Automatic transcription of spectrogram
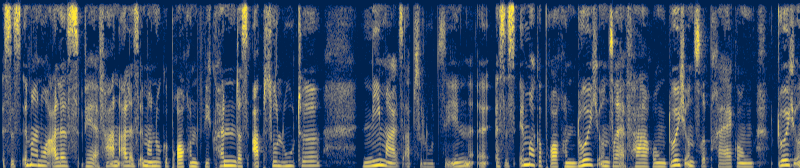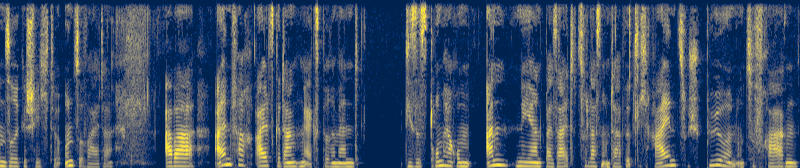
es ist immer nur alles, wir erfahren alles immer nur gebrochen. Wir können das Absolute niemals absolut sehen. Äh, es ist immer gebrochen durch unsere Erfahrung, durch unsere Prägung, durch unsere Geschichte und so weiter. Aber einfach als Gedankenexperiment dieses Drumherum annähernd beiseite zu lassen und da wirklich rein zu spüren und zu fragen,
